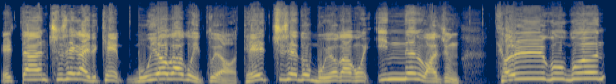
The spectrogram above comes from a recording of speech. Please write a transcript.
일단 추세가 이렇게 모여가고 있고요. 대추세도 모여가고 있는 와중 결국은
